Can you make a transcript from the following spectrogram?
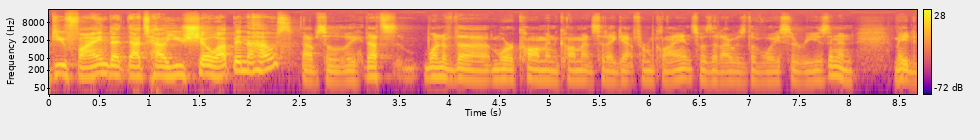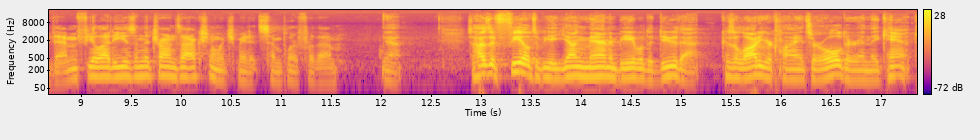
do you find that that's how you show up in the house? Absolutely. That's one of the more common comments that I get from clients was that I was the voice of reason and made them feel at ease in the transaction, which made it simpler for them. Yeah. So how does it feel to be a young man and be able to do that? Because a lot of your clients are older and they can't.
